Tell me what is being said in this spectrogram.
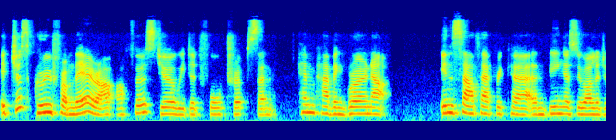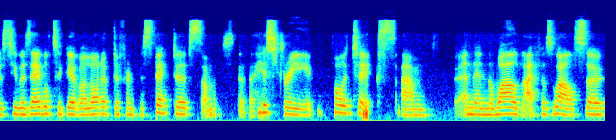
it just grew from there our, our first year we did four trips and him having grown up in South Africa and being a zoologist, he was able to give a lot of different perspectives on the history, politics, um, and then the wildlife as well. So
